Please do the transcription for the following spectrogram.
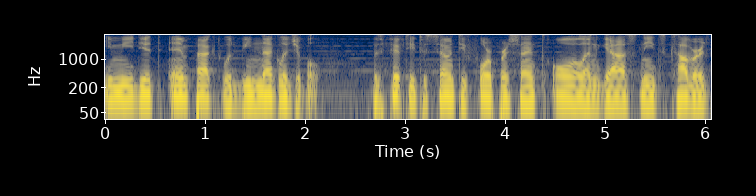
immediate impact would be negligible. With 50 to 74% oil and gas needs covered,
